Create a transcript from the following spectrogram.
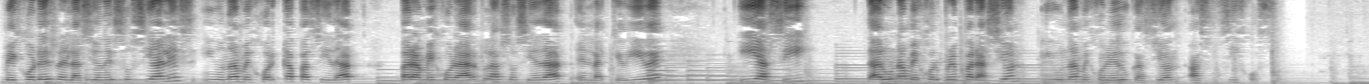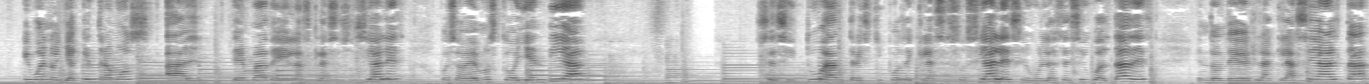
mejores relaciones sociales y una mejor capacidad para mejorar la sociedad en la que vive y así dar una mejor preparación y una mejor educación a sus hijos. Y bueno, ya que entramos al tema de las clases sociales, pues sabemos que hoy en día se sitúan tres tipos de clases sociales según las desigualdades, en donde es la clase alta,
